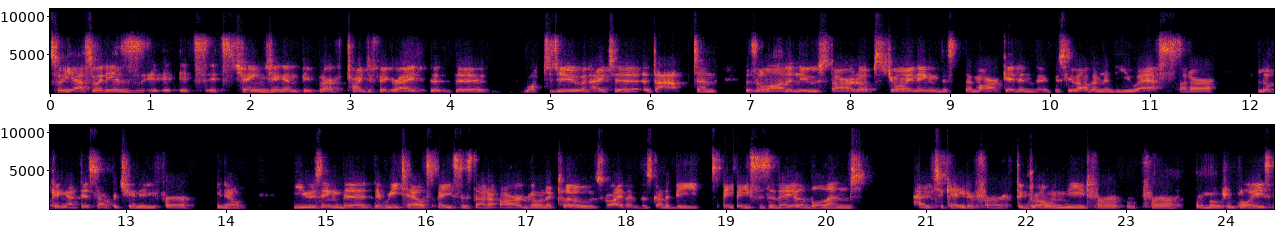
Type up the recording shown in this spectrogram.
so yeah, so it is. It, it's it's changing, and people are trying to figure out the the what to do and how to adapt. And there's a lot of new startups joining this, the market, and we see a lot of them in the US that are looking at this opportunity for you know using the the retail spaces that are going to close, right? And there's going to be spaces available, and how to cater for the growing need for for remote employees.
